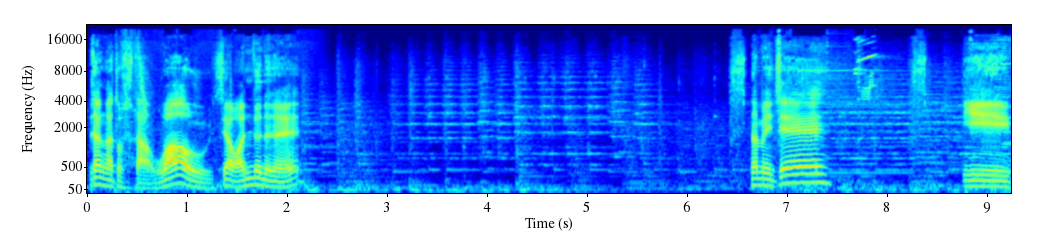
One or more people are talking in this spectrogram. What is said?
부장 가져옵시다. 와우 진짜 완전 되네 그 다음에 이제 이,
